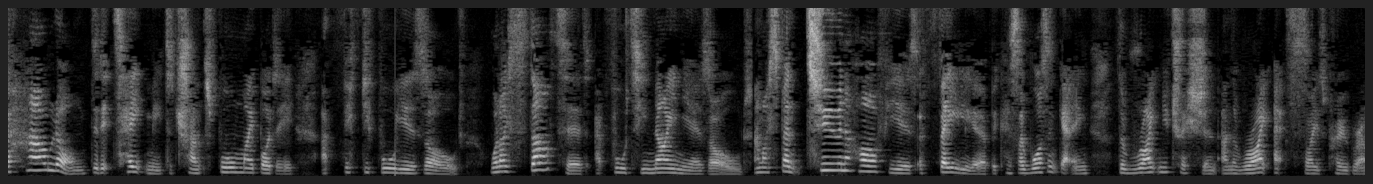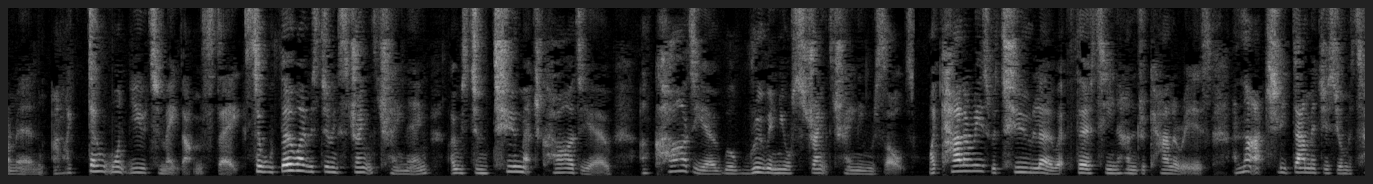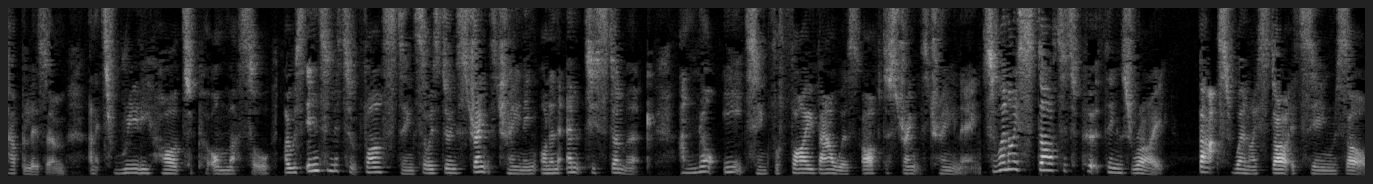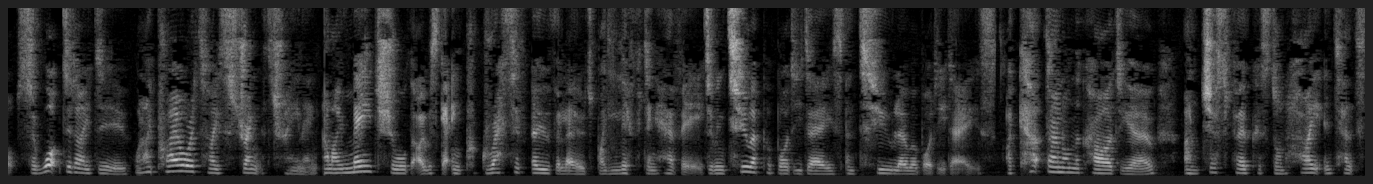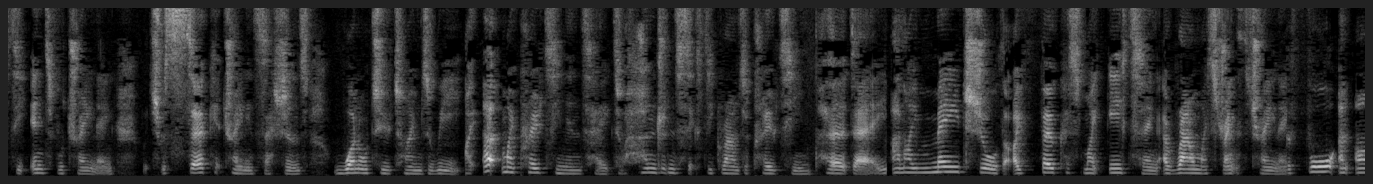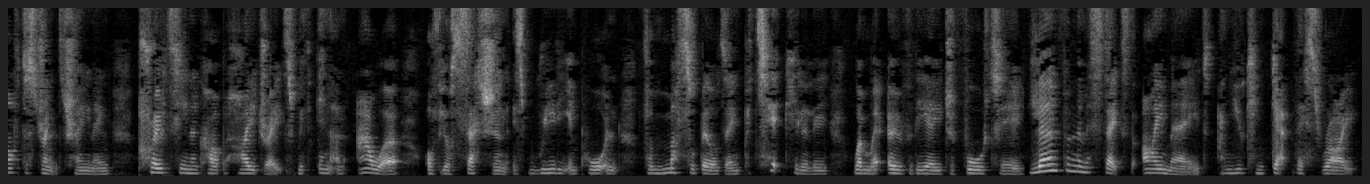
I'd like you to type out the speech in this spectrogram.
So how long did it take me to transform my body at 54 years old? Well, I started at 49 years old and I spent two and a half years of failure because I wasn't getting the right nutrition and the right exercise program in. And I don't want you to make that mistake. So, although I was doing strength training, I was doing too much cardio and cardio will ruin your strength training results. My calories were too low at 1300 calories, and that actually damages your metabolism and it's really hard to put on muscle. I was intermittent fasting, so I was doing strength training on an empty stomach and not eating for five hours after strength training. So when I started to put things right, that's when I started seeing results. So, what did I do? Well, I prioritized strength training and I made sure that I was getting progressive overload by lifting heavy, doing two upper body days and two lower body days. I cut down on the cardio and just focused on high intensity interval training, which was circuit training sessions one or two times a week. I upped my protein intake to 160 grams of protein per day, and I made sure that I focused my eating around my strength training. Before and after strength training, protein and carbohydrates within an hour of your session is really important for muscle building, particularly when we're over the age of 40. Learn from the mistakes that I made, and you can get this right.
